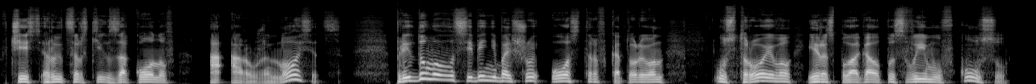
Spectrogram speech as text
в честь рыцарских законов, а оруженосец придумывал себе небольшой остров, который он устроивал и располагал по своему вкусу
